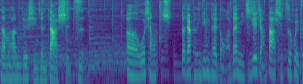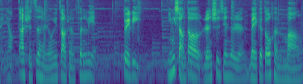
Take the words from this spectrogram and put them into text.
那么它们就形成大十字。呃，我想大家可能听不太懂啊，但你直接讲大十字会怎样？大十字很容易造成分裂、对立，影响到人世间的人，每个都很忙，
